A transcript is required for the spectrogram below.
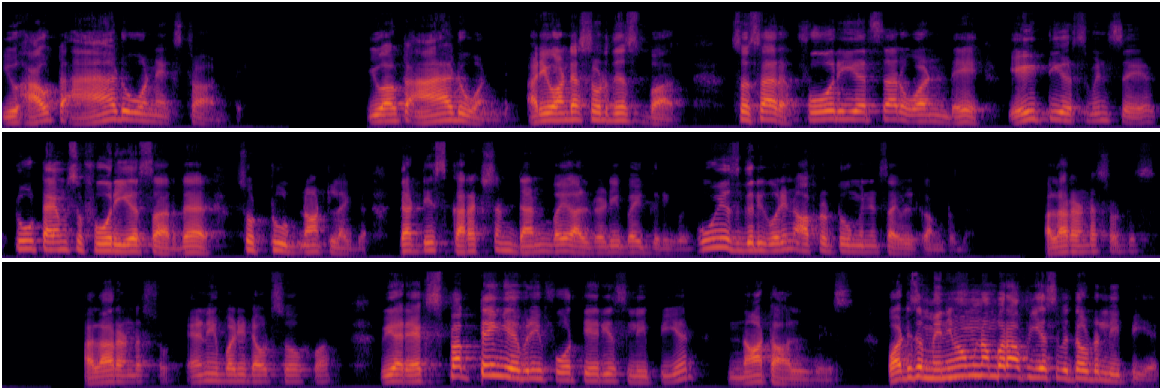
you have to add one extra day. You have to add one day. Are you understood this bar? So, sir, four years are one day. Eight years means say two times four years are there. So, two, not like that. That is correction done by already by Gregorian. Who is Gregorian? After two minutes, I will come to that. All are understood this? All are understood? Anybody doubt so far? We are expecting every fourth year is leap year. Not always. What is the minimum number of years without a leap year?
